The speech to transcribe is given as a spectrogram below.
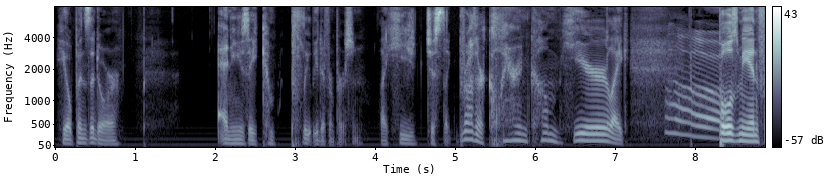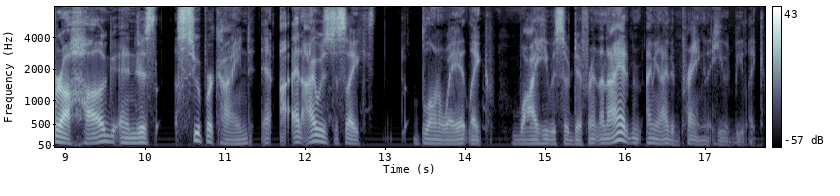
He opens the door, and he's a completely different person. Like he just like, brother Claren, come here. Like Oh. pulls me in for a hug and just super kind and I, and I was just like blown away at like why he was so different and I had been I mean I'd been praying that he would be like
